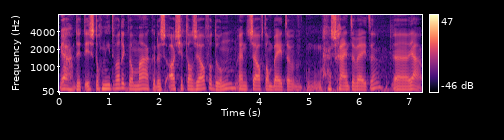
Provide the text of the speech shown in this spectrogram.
ja, dit is toch niet wat ik wil maken. Dus als je het dan zelf wil doen en het zelf dan beter schijnt te weten, uh, ja,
